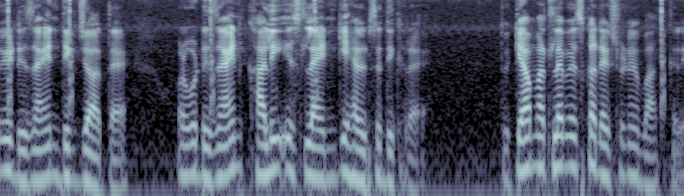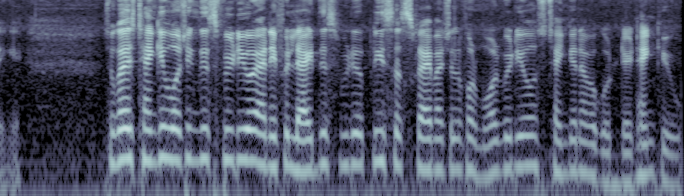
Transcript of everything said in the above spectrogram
तो ये डिज़ाइन दिख जाता है और वो डिज़ाइन खाली इस लाइन की हेल्प से दिख रहा है। तो क्या मतलब है इसका नेक्स्ट वीडियो में बात करेंगे। So guys thank you watching this video and if you like this video please subscribe my channel for more videos thank you have a good day thank you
